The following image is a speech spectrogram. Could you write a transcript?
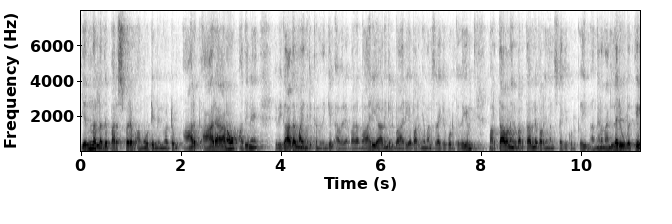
എന്നുള്ളത് പരസ്പരം അങ്ങോട്ടും ഇങ്ങോട്ടും ആർ ആരാണോ അതിനെ വിഘാതമായി നിൽക്കുന്നതെങ്കിൽ അവരെ ഭാര്യയാണെങ്കിൽ ഭാര്യയെ പറഞ്ഞ് മനസ്സിലാക്കി കൊടുക്കുകയും ഭർത്താവാണെങ്കിൽ ഭർത്താവിനെ പറഞ്ഞ് മനസ്സിലാക്കി കൊടുക്കുകയും അങ്ങനെ നല്ല രൂപത്തിൽ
